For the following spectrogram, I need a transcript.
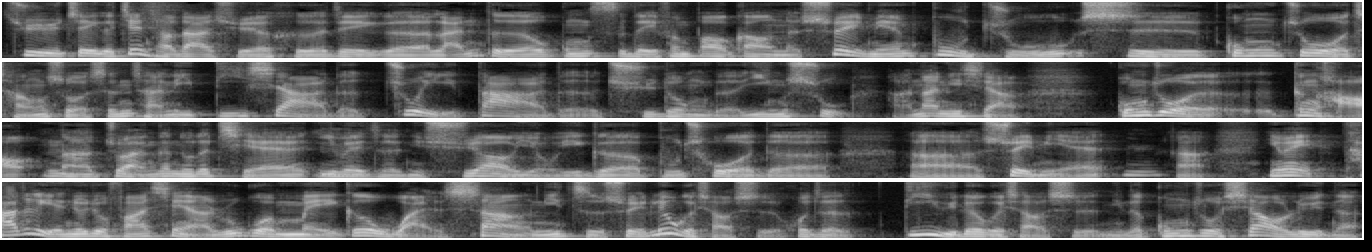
据这个剑桥大学和这个兰德公司的一份报告呢，睡眠不足是工作场所生产力低下的最大的驱动的因素啊。那你想，工作更好，那赚更多的钱，意味着你需要有一个不错的呃睡眠嗯啊。因为他这个研究就发现啊，如果每个晚上你只睡六个小时或者低于六个小时，你的工作效率呢，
